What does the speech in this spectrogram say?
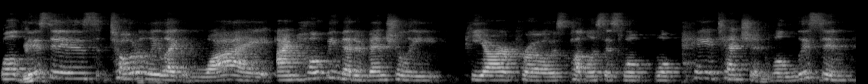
Well, this is totally like why I'm hoping that eventually PR pros, publicists will will pay attention, will listen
